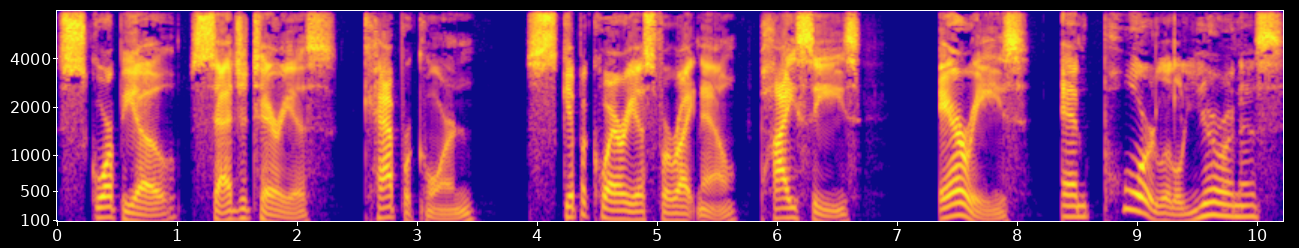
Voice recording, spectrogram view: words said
Scorpio, Sagittarius, Capricorn, skip Aquarius for right now, Pisces, Aries, and poor little Uranus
